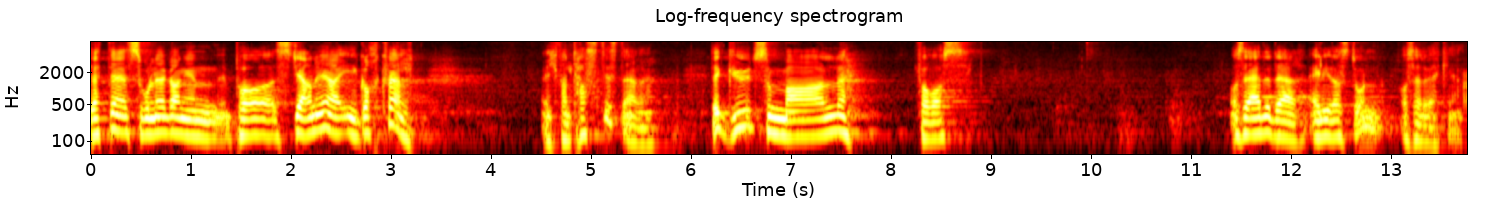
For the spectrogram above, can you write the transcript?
Dette er solnedgangen på Stjernøya i går kveld. Det er ikke fantastisk, dere? Det er Gud som maler for oss. Og så er det der en liten stund, og så er det vekk igjen.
